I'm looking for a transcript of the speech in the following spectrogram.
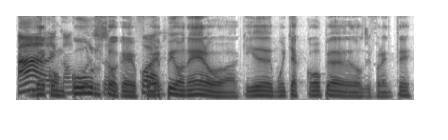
Ah, de, de concurso, concurso. que fue ¿Cuál? pionero aquí de muchas copias de los diferentes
